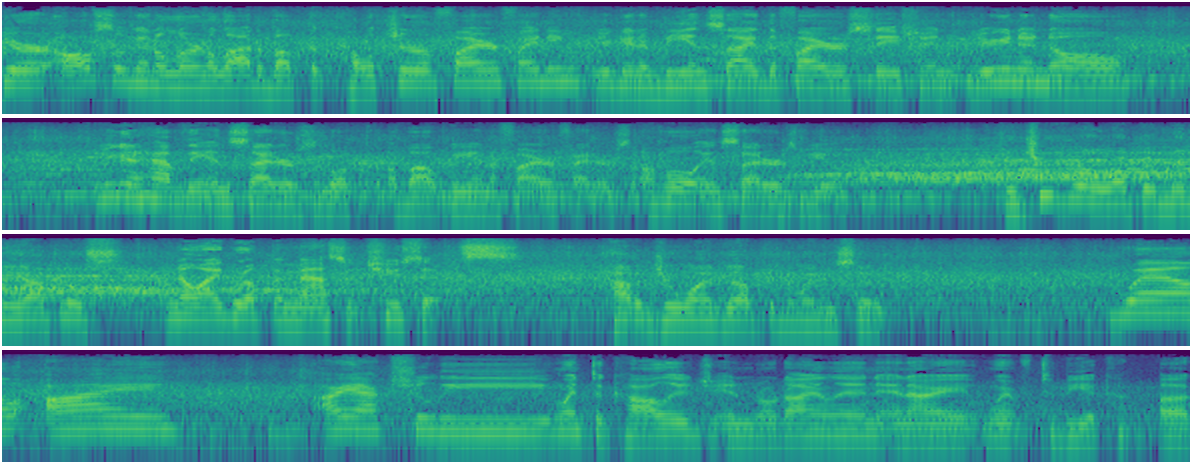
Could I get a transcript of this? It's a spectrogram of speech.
you're also going to learn a lot about the culture of firefighting. You're going to be inside the fire station. You're going to know, you're going to have the insider's look about being a firefighter, so a whole insider's view. Did you grow up in Minneapolis? No, I grew up in Massachusetts. How did you wind up in the Windy City? Well, I I actually went to college in Rhode Island, and I went to be a, a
